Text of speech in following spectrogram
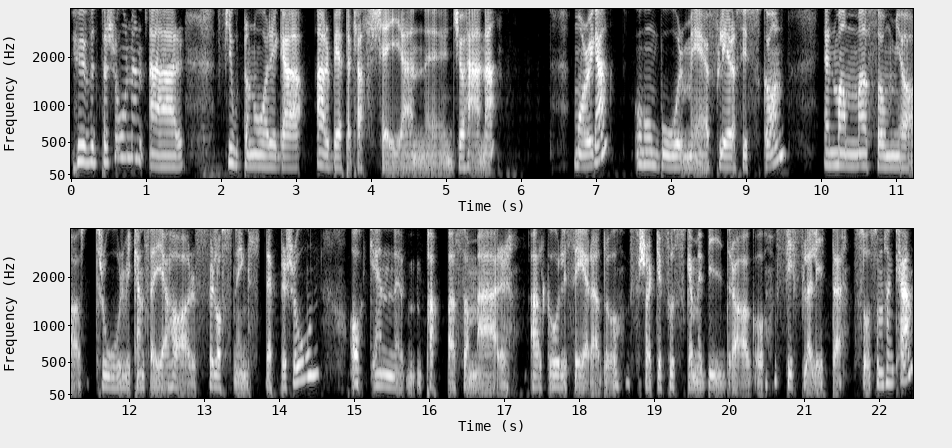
Huvudpersonen är 14-åriga arbetarklasstjejen eh, Johanna Morrigan och hon bor med flera syskon. En mamma som jag tror vi kan säga har förlossningsdepression och en pappa som är alkoholiserad och försöker fuska med bidrag och fiffla lite så som han kan.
